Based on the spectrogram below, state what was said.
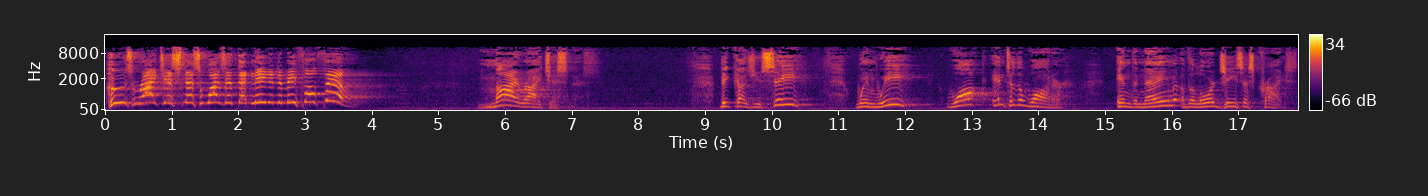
Whose righteousness was it that needed to be fulfilled? My righteousness. Because you see, when we walk into the water in the name of the Lord Jesus Christ,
